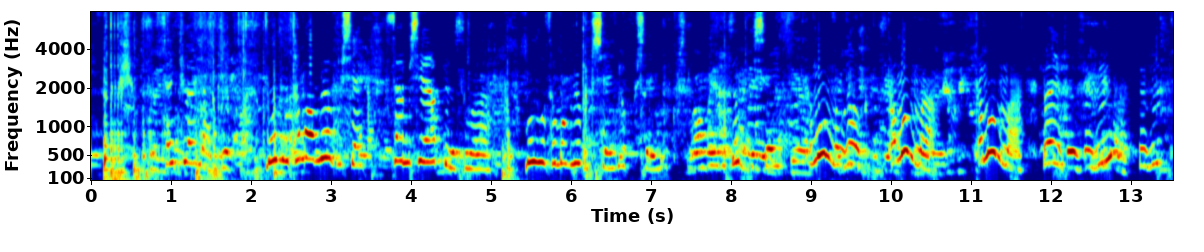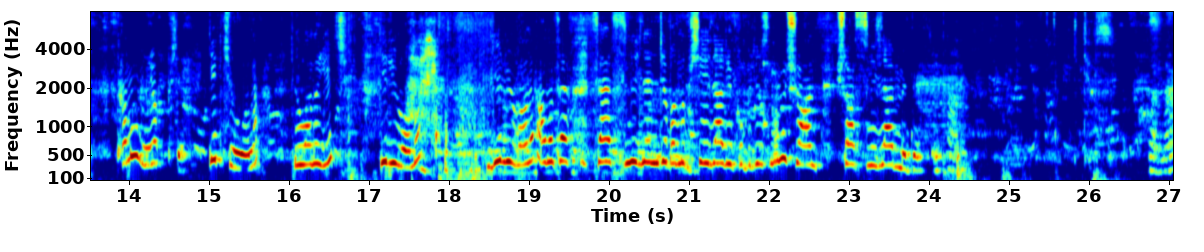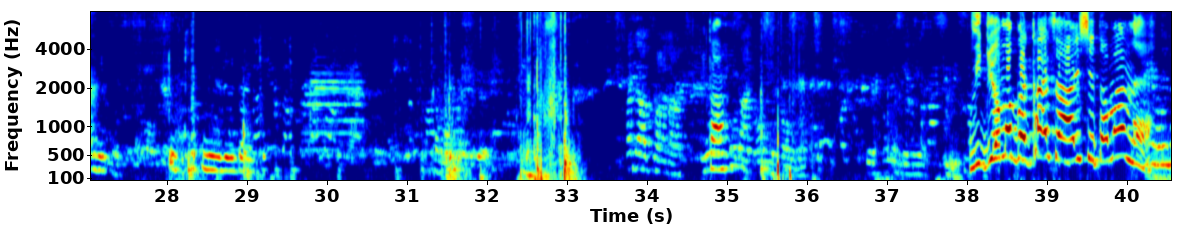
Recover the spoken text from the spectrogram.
Sen kör yaptın. Momo tamam yok bir şey. Sen bir şey yapmıyorsun bana. Momo tamam yok bir şey. Yok bir şey. Yok bir şey. Yok bir şey. Tamam mı? Yok. Tamam mı? Tamam mı? Böyle yapıyorsun. Hı hı. Hı hı. Tamam mı? Yok bir şey. Geç yuvana. Yuvana geç. Gir yuvana. Gir yuvana ama sen sen sinirlenince bana bir şeyler yapabiliyorsun ama şu an şu an sinirlenmedi. Sen neredesin? Dur gitmiyoruz belki. Hadi Atan artık. Tamam. Saat 11 oldu. Telefonu geliyor. Videoma bakarsa Ayşe tamam mı?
